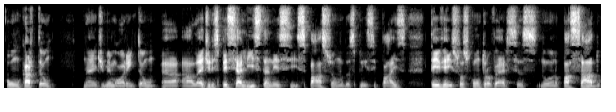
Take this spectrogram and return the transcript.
ou um cartão né, de memória. Então, a, Ledger especialista nesse espaço, é uma das principais, teve aí suas controvérsias no ano passado,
